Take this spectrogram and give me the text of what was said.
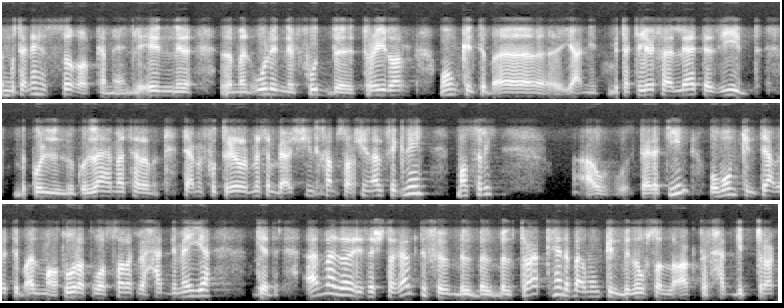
متناهي الصغر كمان. لأن لما نقول إن ال food trailer ممكن تبقى يعني بتكلفة لا تزيد بكل كلها مثلا تعمل food trailer مثلا ب 20 25 ألف جنيه مصري أو 30 وممكن تبقى المقطورة توصلك لحد 100 كده. أما إذا اشتغلت في بال بال بال truck هنا بقى ممكن بنوصل لأكتر. هتجيب truck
